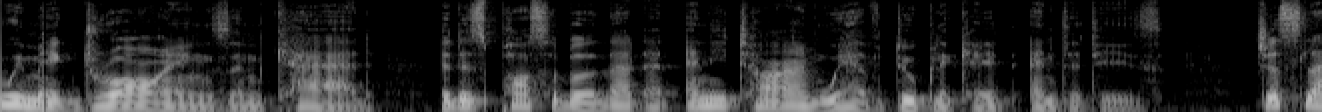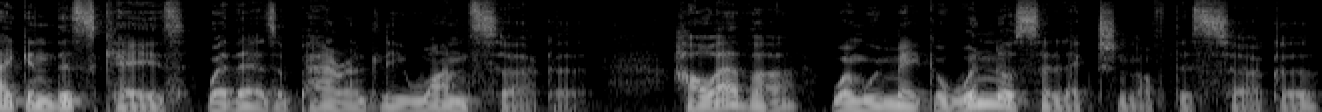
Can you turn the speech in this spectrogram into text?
we make drawings in CAD, it is possible that at any time we have duplicate entities. Just like in this case where there's apparently one circle. However, when we make a window selection of this circle,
